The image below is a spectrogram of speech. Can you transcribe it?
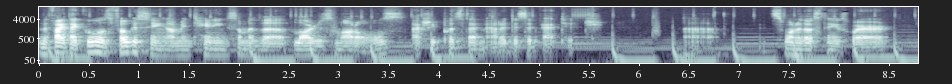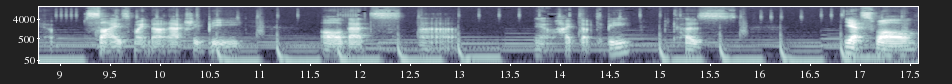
the fact that Google is focusing on maintaining some of the largest models actually puts them at a disadvantage. Uh, it's one of those things where you know, size might not actually be all that's uh, you know hyped up to be because yes, while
